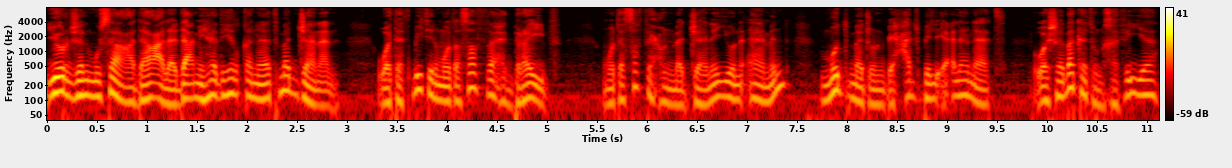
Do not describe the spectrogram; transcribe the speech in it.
يرجى المساعدة على دعم هذه القناة مجانا. وتثبيت المتصفح برايف متصفح مجاني آمن مدمج بحجب الإعلانات. وشبكة خفية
